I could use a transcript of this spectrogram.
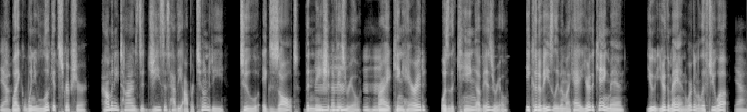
Yeah. Like when you look at scripture, how many times did Jesus have the opportunity to exalt the nation of Mhm. Israel? mhm. Right? King Herod was the king of Israel. He could have easily been like, "Hey, you're the king, man. You you're the man. We're going to lift you up." Yeah.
